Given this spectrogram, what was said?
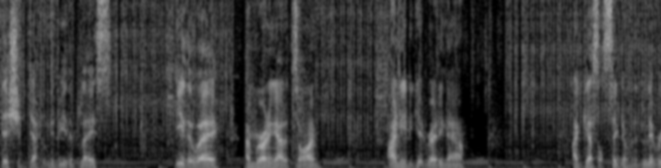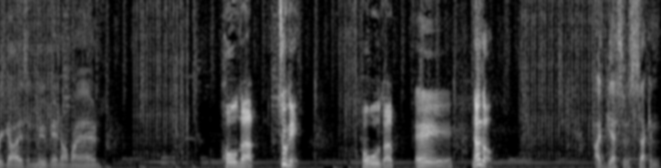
This should definitely be the place. Either way, I'm running out of time. I need to get ready now. I guess I'll signal for the delivery guys and move in on my own. Hold up. Tsuki. Hold up. Hey. Nango. I guess it was second.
